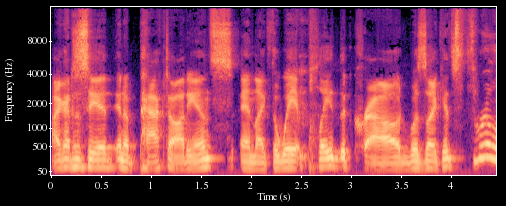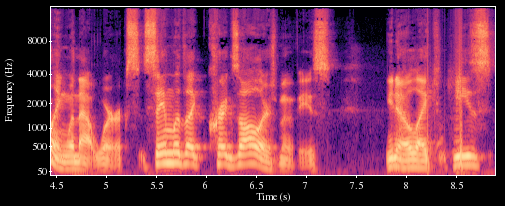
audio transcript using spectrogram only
I got to see it in a packed audience and like the way it played the crowd was like it's thrilling when that works. Same with like Craig Zahler's movies. You know, like he's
